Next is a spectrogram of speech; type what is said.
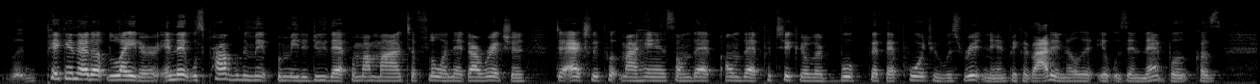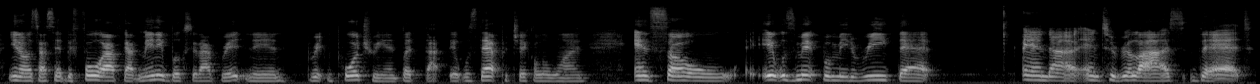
picking that up later, and it was probably meant for me to do that, for my mind to flow in that direction, to actually put my hands on that on that particular book that that poetry was written in, because I didn't know that it was in that book. Because you know, as I said before, I've got many books that I've written in, written poetry in, but that, it was that particular one. And so it was meant for me to read that and uh, and to realize that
